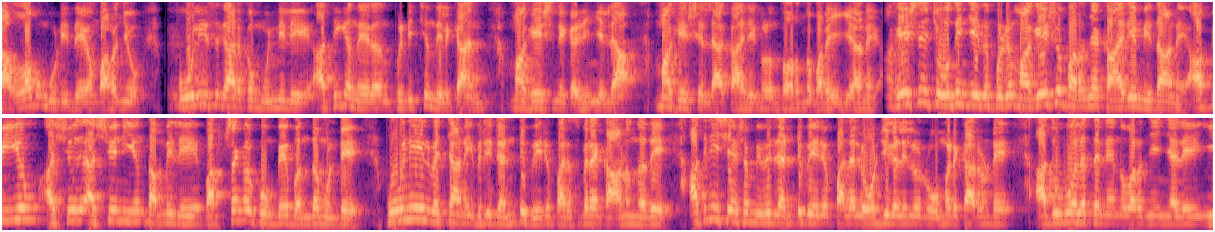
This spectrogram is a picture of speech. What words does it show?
കള്ളവും കൂടി ഇദ്ദേഹം പറഞ്ഞു. പോലീസുകാർക്ക് മുന്നിൽ അധിക നേരം പിടിച്ചു നിൽക്കാൻ മഹേഷിന് കഴിഞ്ഞില്ല. മഹേഷ് എല്ലാ കാര്യങ്ങളും തുറന്നു പറയുകയാണ്. മഹേഷിനെ ചോദ്യം ചെയ്തപ്പോഴും മഹേഷ് പറഞ്ഞ കാര്യം ഇതാണ്. അഭിയും അശ്വ അശ്വിനിയും തമ്മിൽ വർഷങ്ങൾക്ക് മുമ്പേ ബന്ധമുണ്ട്. പൂനെയിൽ വെച്ചാണ് ഇവർ രണ്ടുപേരും പരസ്പരം കാണുന്നത്. അതിനുശേഷം ഇവർ രണ്ടുപേരും പല ലോഡ്ജുകളിലും റൂം എടുക്കാറുണ്ട്. അതുപോലെ തന്നെ എന്ന് പറഞ്ഞു കഴിഞ്ഞാൽ ഈ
